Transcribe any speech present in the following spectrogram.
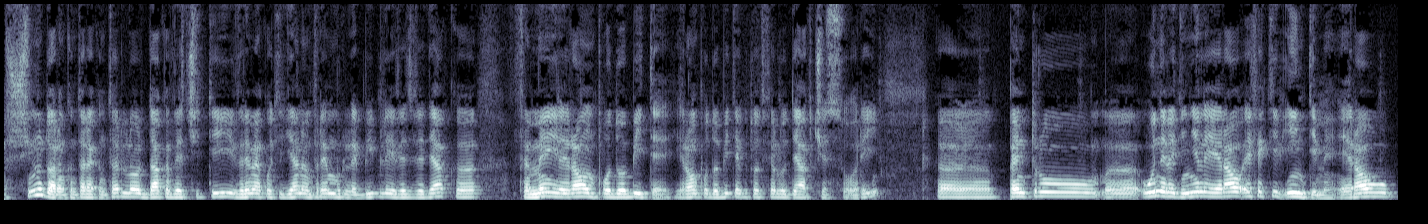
și nu doar în Cântarea Cântărilor, dacă veți citi vremea cotidiană în vremurile Bibliei, veți vedea că femeile erau împodobite, erau împodobite cu tot felul de accesorii, Uh, pentru uh, unele din ele erau efectiv intime, erau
